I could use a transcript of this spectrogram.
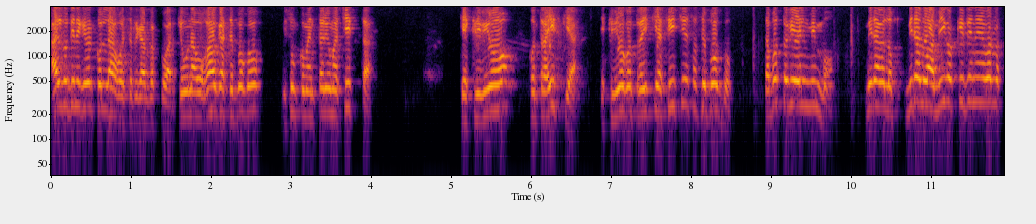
Algo tiene que ver con Lago ese Ricardo Escobar, que es un abogado que hace poco hizo un comentario machista, que escribió contra Isquia, escribió contra Isquia Siches hace poco. Te apuesto que es el mismo. Mira los, mira los amigos que tiene Bárbara.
